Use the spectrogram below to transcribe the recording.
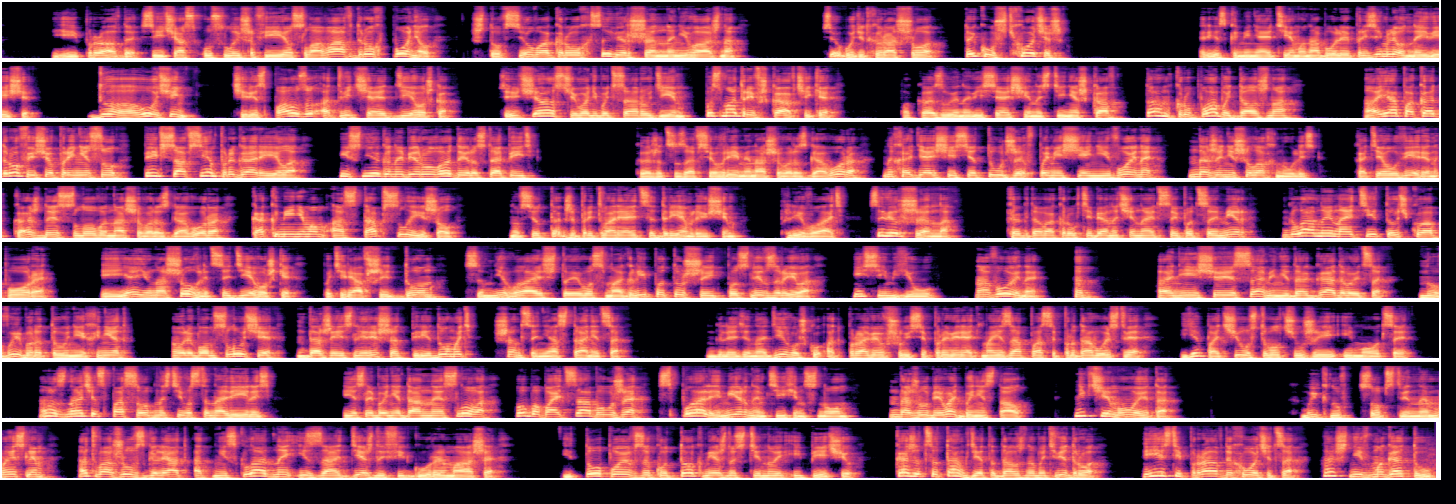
Ей правда, сейчас, услышав ее слова, вдруг понял, что все вокруг совершенно неважно. «Все будет хорошо. Ты кушать хочешь?» Резко меняю тему на более приземленные вещи. «Да, очень», – через паузу отвечает девушка. «Сейчас чего-нибудь соорудим. Посмотри в шкафчике». Показываю на висящий на стене шкаф. «Там крупа быть должна». «А я пока дров еще принесу. Печь совсем прогорела. И снега наберу воды растопить». Кажется, за все время нашего разговора, находящиеся тут же в помещении воины, даже не шелохнулись. Хотя уверен, каждое слово нашего разговора как минимум Остап слышал, но все так же притворяется дремлющим. Плевать, совершенно. Когда вокруг тебя начинает сыпаться мир, главное найти точку опоры. И я ее нашел в лице девушки, потерявшей дом, сомневаясь, что его смогли потушить после взрыва, и семью. А воины? Ха, они еще и сами не догадываются, но выбора-то у них нет. В любом случае, даже если решат передумать, шанса не останется. Глядя на девушку, отправившуюся проверять мои запасы продовольствия, я почувствовал чужие эмоции. А значит, способности восстановились. Если бы не данное слово, оба бойца бы уже спали мирным тихим сном. Даже убивать бы не стал. Ни к чему это. Хмыкнув собственным мыслям, отвожу взгляд от нескладной из-за одежды фигуры Маши и топаю в закуток между стеной и печью. Кажется, там где-то должно быть ведро. Есть и правда хочется, аж не в моготу.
